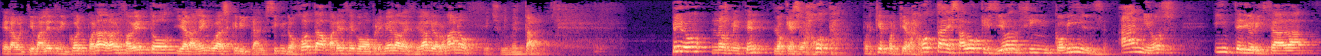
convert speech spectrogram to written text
En la última letra incorporada al alfabeto y a la lengua escrita. El signo J aparece como primer abecedario romano, hecho inventado. Pero nos meten lo que es la J. ¿Por qué? Porque la J es algo que llevan 5.000 años interiorizada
